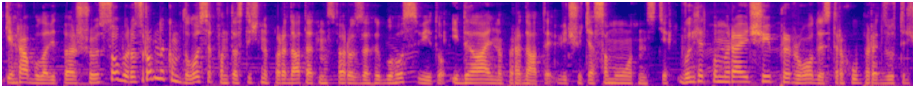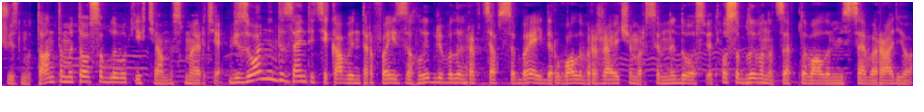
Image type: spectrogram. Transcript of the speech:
Оскільки гра була від першої особи, розробникам вдалося фантастично передати атмосферу загиблого світу, ідеально передати відчуття самотності, вигляд помираючої природи, страху перед зустрічю з мутантами та особливо кігтями смерті. Візуальний дизайн та цікавий інтерфейс заглиблювали гравця в себе і дарували вражаючий мерсивний досвід. Особливо на це впливало місцеве радіо.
